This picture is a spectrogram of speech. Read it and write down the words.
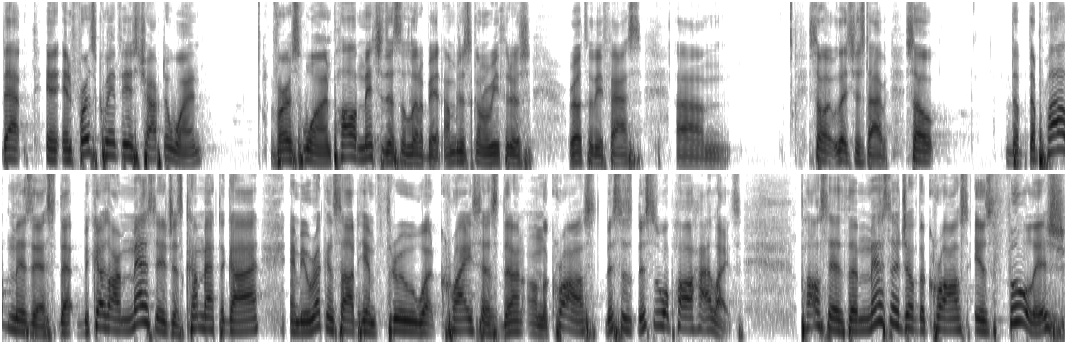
that in, in 1 Corinthians chapter 1, verse 1, Paul mentions this a little bit. I'm just going to read through this relatively fast. Um, so let's just dive. So the, the problem is this that because our message is come back to God and be reconciled to Him through what Christ has done on the cross, this is, this is what Paul highlights. Paul says the message of the cross is foolish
